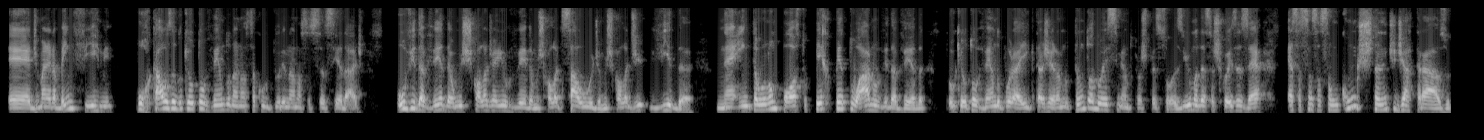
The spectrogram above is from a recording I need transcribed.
é, de maneira bem firme, por causa do que eu estou vendo na nossa cultura e na nossa sociedade. O Vida Veda é uma escola de Ayurveda, uma escola de saúde, uma escola de vida. Né? Então eu não posso perpetuar no Vida Veda o que eu estou vendo por aí que está gerando tanto adoecimento para as pessoas. E uma dessas coisas é essa sensação constante de atraso,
